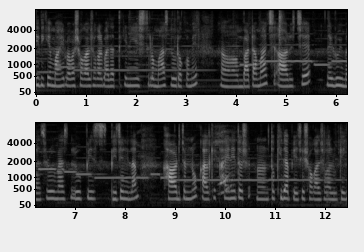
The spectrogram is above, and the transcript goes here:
এইদিকে মাহির বাবা সকাল সকাল বাজার থেকে নিয়ে এসেছিল মাছ দু রকমের বাটা মাছ আর হচ্ছে রুই মাছ। রুই মাছ দু পিস ভেজে নিলাম। খাওয়ার জন্য। কালকে খাইনি তো তো খিদা পেয়েছে সকাল সকাল উঠেই।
